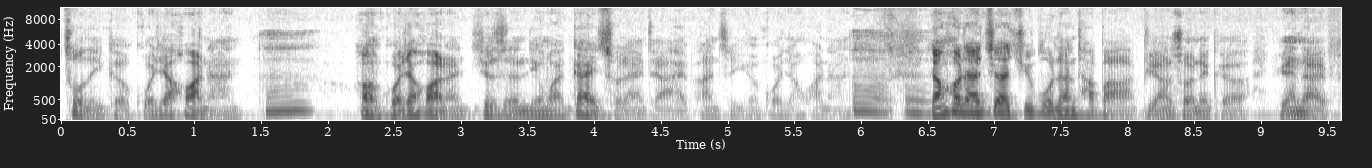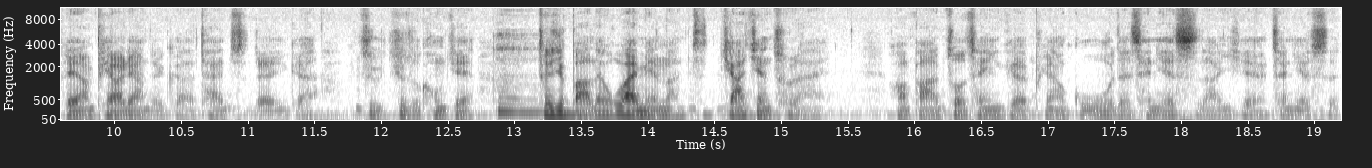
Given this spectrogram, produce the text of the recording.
做了一个国家画廊，嗯。哦，国家画廊就是另外盖出来的矮房子，一个国家画廊。嗯嗯。然后呢，在局部呢，他把比方说那个原来非常漂亮的一个太子的一个住居住空间，嗯，他就把那个外面嘛加建出来，哦，把它做成一个比方古物的陈列室啊，一些陈列室。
